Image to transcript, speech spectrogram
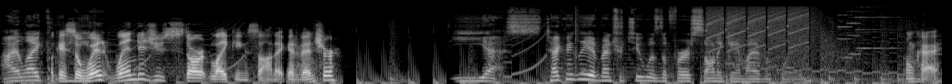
I like. Okay, so the- when when did you start liking Sonic? Adventure? Yes, technically, Adventure Two was the first Sonic game I ever played. Okay.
